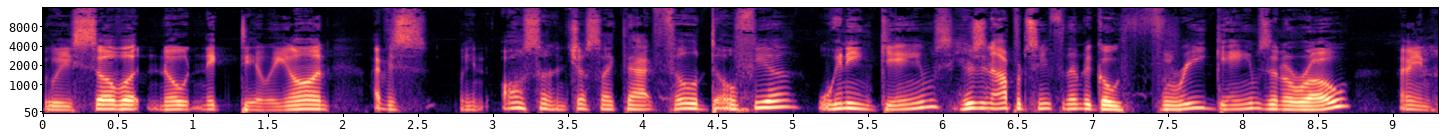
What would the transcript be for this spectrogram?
Luis Silva, no Nick DeLeon. I just, I mean, all of a sudden, just like that, Philadelphia winning games. Here's an opportunity for them to go three games in a row. I mean,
